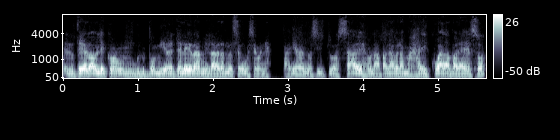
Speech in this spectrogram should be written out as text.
el otro día lo hablé con un grupo mío de Telegram y la verdad no sé cómo se llama en español, no sé si tú lo sabes o la palabra más adecuada para eso.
